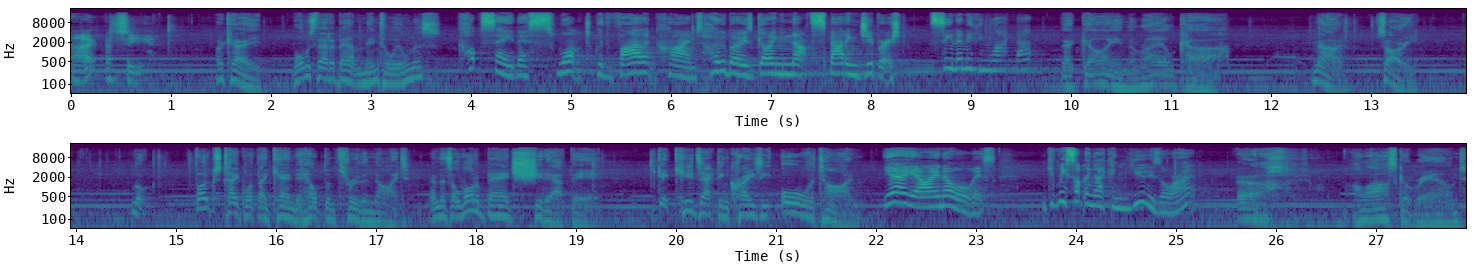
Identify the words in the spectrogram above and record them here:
all right, let's see. Okay, what was that about mental illness? Cops say they're swamped with violent crimes, hobos going nuts, spouting gibberish. Seen anything like that? That guy in the rail car. No, sorry. Look, folks take what they can to help them through the night, and there's a lot of bad shit out there. You get kids acting crazy all the time. Yeah, yeah, I know all this. Give me something I can use, alright? Ugh, I'll ask around.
